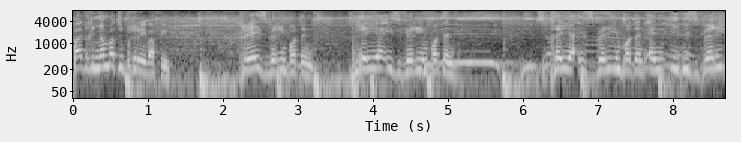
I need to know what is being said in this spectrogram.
But remember to pray, Buffett. Prayer is very important. Prayer is very important. Prayer is very important, and it is very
